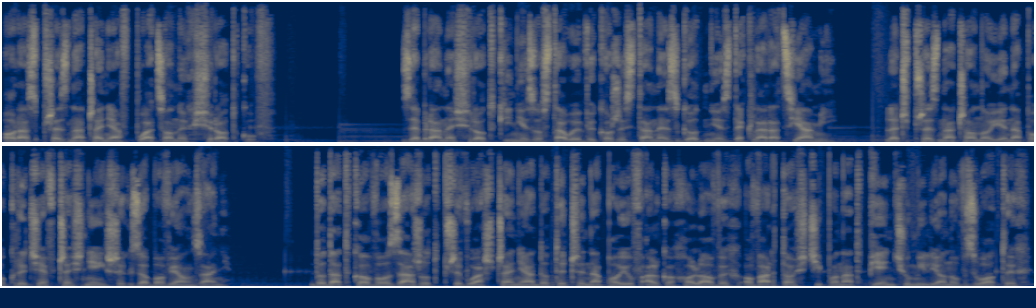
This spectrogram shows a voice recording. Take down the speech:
oraz przeznaczenia wpłaconych środków. Zebrane środki nie zostały wykorzystane zgodnie z deklaracjami, lecz przeznaczono je na pokrycie wcześniejszych zobowiązań. Dodatkowo zarzut przywłaszczenia dotyczy napojów alkoholowych o wartości ponad 5 milionów złotych,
